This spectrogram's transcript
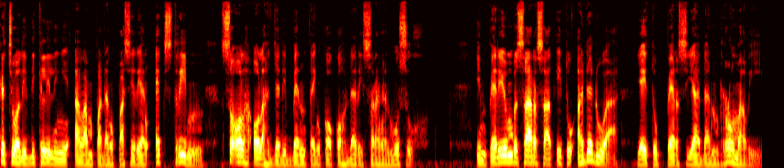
kecuali dikelilingi alam padang pasir yang ekstrim, seolah-olah jadi benteng kokoh dari serangan musuh. Imperium besar saat itu ada dua, yaitu Persia dan Romawi.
